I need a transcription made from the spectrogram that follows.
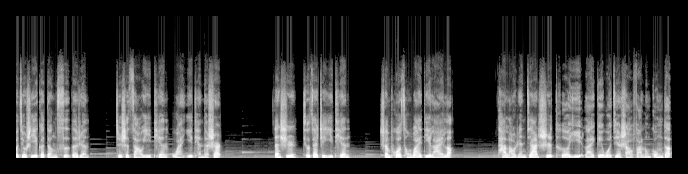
我就是一个等死的人，只是早一天晚一天的事儿。但是就在这一天。婶婆从外地来了，她老人家是特意来给我介绍法轮功的。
